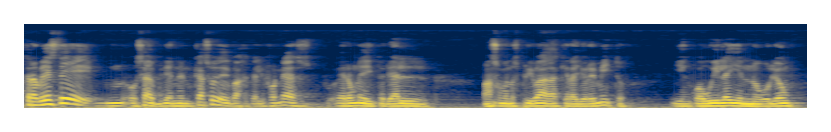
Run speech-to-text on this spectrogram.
través de, o sea, en el caso de Baja California era una editorial más o menos privada, que era Lloremito, y en Coahuila y en Nuevo León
